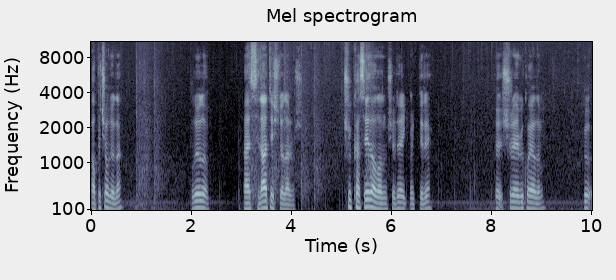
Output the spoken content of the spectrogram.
kapı çalıyor lan. Oluyor. Ha silah ateşliyorlarmış. Şu kasayı da alalım şöyle ekmekleri. Şöyle şuraya bir koyalım. Şu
